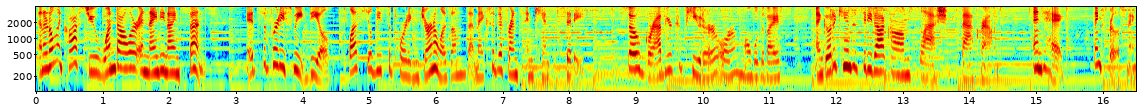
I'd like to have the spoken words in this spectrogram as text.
and it only costs you $1.99. It's a pretty sweet deal. Plus, you'll be supporting journalism that makes a difference in Kansas City. So grab your computer or mobile device and go to kansascity.com slash background. And hey, thanks for listening.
